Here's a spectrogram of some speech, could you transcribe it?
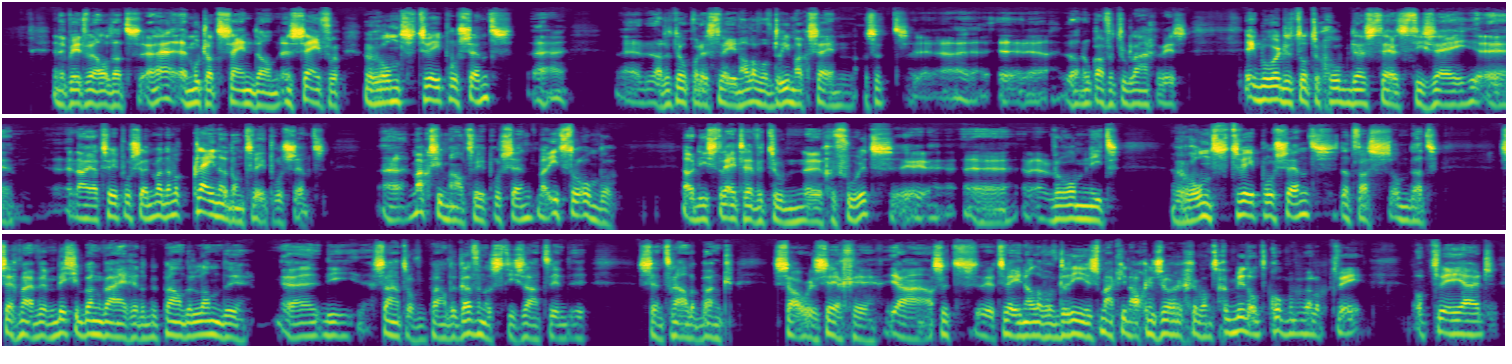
en ik weet wel dat, moet dat zijn dan een cijfer rond 2 procent. Uh, dat het ook wel eens 2,5 of 3 mag zijn, als het dan ook af en toe lager is. Ik behoorde tot de groep destijds die zei, nou ja, 2 procent, maar dan wel kleiner dan 2 procent. maximaal 2 procent, maar iets eronder. Nou, die strijd hebben we toen gevoerd. waarom niet rond 2 procent? Dat was omdat zeg maar, we een beetje bang waren dat bepaalde landen die zaten, of bepaalde governors die zaten in de centrale bank, zouden zeggen: ja, als het 2,5 eh, of 3 is, maak je nou geen zorgen, want gemiddeld komen we wel op 2 op twee uit.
